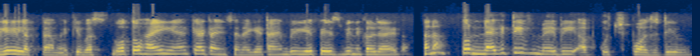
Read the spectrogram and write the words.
यही लगता है हमें कि बस, वो तो है ही है, क्या टेंशन है? ये टाइम भी, ये फेस भी निकल जाएगा, है ना? तो नेगेटिव में भी अब कुछ पॉजिटिव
